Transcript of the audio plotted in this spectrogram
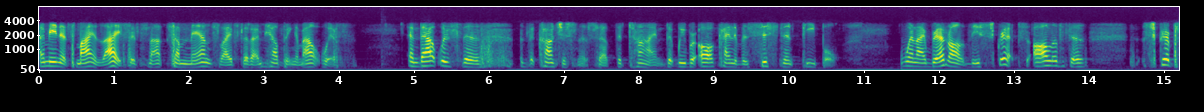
I mean, it's my life. It's not some man's life that I'm helping him out with. And that was the the consciousness at the time that we were all kind of assistant people. When I read all of these scripts, all of the scripts,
